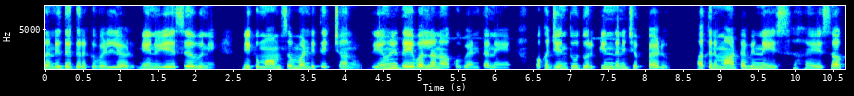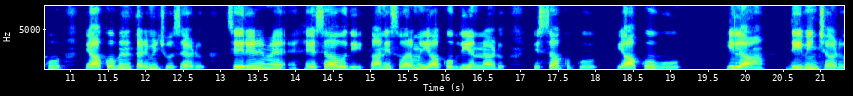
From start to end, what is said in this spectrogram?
తండ్రి దగ్గరకు వెళ్ళాడు. నేను ఏశావుని, నీకు మాంసం వండి తెచ్చాను. దేవుని దయవల్ల నాకు వెంటనే ఒక జంతువు దొరికిందని చెప్పాడు. అతని మాట విన్న ఇస్సాకు యాకోబుని తడిమి చూశాడు. శరీరం ఏశావుది, కానీ స్వరము యాకోబుది అన్నాడు. ఇస్సాకుకు యాకోబు ఇలా దీవించాడు.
